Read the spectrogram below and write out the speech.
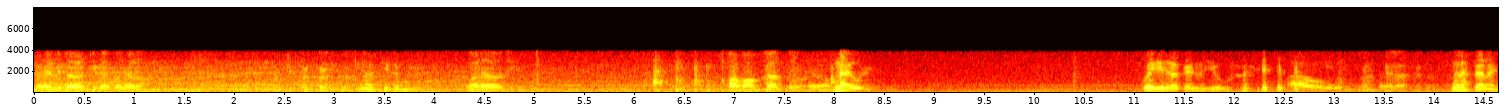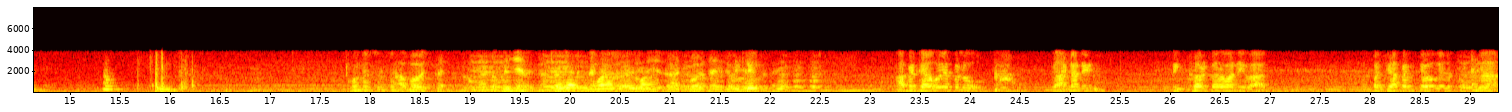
કરેલી પેલા ટીકા કોઈ દાડો ટીકર કરે તો. વાળાઓની આમ આમ ચાલતો હોય, આમ. ના એવું નહીં. કોઈ નથી એવું. આવો. પેલા અસર? આપણે કહ્યું ને પેલું ગાંડાની શિખર કરવાની વાત. પછી આપણે કહ્યું કે ભજના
